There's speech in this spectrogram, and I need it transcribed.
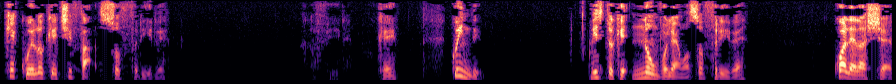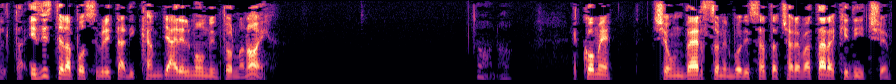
che è quello che ci fa soffrire alla fine. Okay? Quindi, visto che non vogliamo soffrire, qual è la scelta? Esiste la possibilità di cambiare il mondo intorno a noi? No, no. È come c'è un verso nel Bodhisattva Charavatara che dice,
